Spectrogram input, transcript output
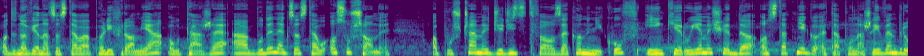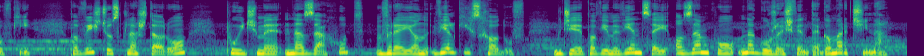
Odnowiona została polichromia, ołtarze, a budynek został osuszony. Opuszczamy dziedzictwo zakonników i kierujemy się do ostatniego etapu naszej wędrówki. Po wyjściu z klasztoru pójdźmy na zachód w rejon Wielkich Schodów, gdzie powiemy więcej o zamku na górze świętego Marcina.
